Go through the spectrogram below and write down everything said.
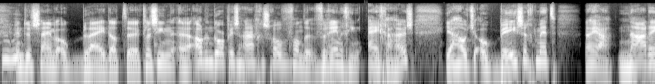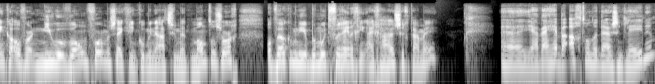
Mm -hmm. En dus zijn we ook blij dat uh, Klasien uh, Oudendorp is aangeschoven van de vereniging Eigen Huis. Je houdt je ook bezig met nou ja, nadenken over nieuwe woonvormen. Zeker in combinatie met mantelzorg. Op welke manier bemoeit vereniging Eigen Huis zich daarmee? Uh, ja, wij hebben 800.000 leden.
